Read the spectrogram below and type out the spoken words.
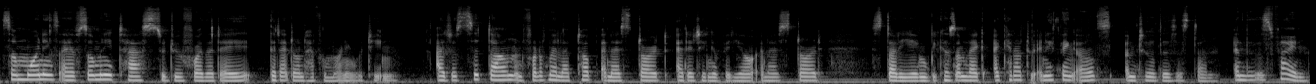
Some mornings I have so many tasks to do for the day that I don't have a morning routine. I just sit down in front of my laptop and I start editing a video and I start studying because I'm like, I cannot do anything else until this is done. And this is fine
